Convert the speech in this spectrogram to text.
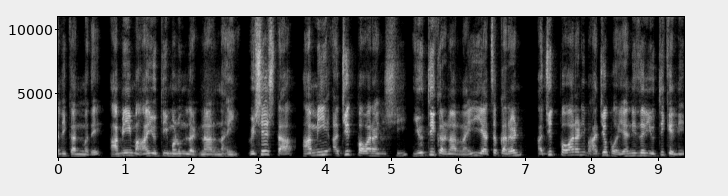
महापालिकांमध्ये आम्ही महायुती म्हणून लढणार नाही. विशेषतः आम्ही अजित पवारांशी युती करणार नाही याचं कारण अजित पवार आणि भाजप यांनी जर युती केली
